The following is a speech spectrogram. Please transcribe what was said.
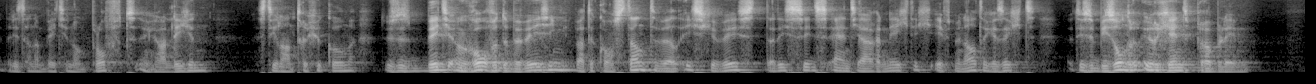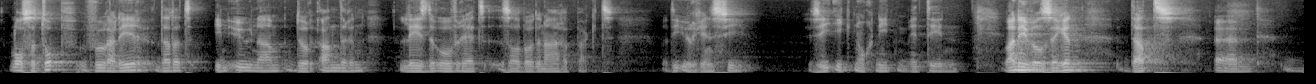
Dat is dan een beetje ontploft en gaan liggen, stilaan teruggekomen. Dus het is een beetje een golvende beweging. Wat de constante wel is geweest, dat is sinds eind jaren 90, heeft men altijd gezegd, het is een bijzonder urgent probleem. Los het op, vooraleer dat het in uw naam door anderen, lees de overheid, zal worden aangepakt. Die urgentie zie ik nog niet meteen. Wat wil zeggen dat uh,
